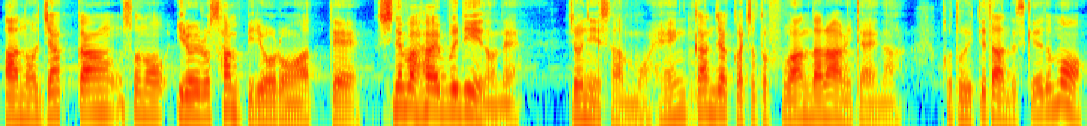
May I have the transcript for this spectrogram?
あの若干そのいろいろ賛否両論あってシネマ 5D のねジョニーさんも変換ジャックはちょっと不安だなみたいなことを言ってたんですけれども、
